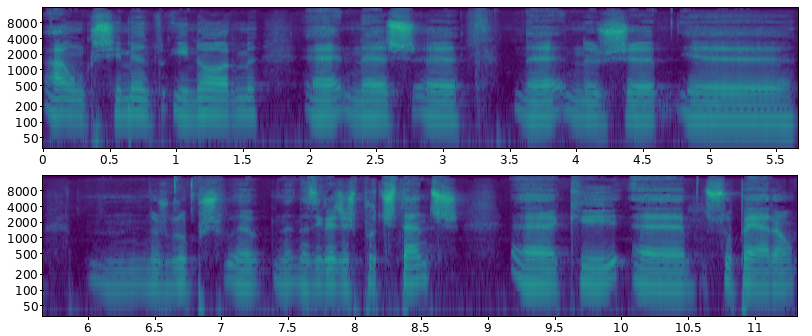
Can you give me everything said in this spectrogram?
Há um crescimento enorme nas, na, nos, nos grupos, nas igrejas protestantes, que superam,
